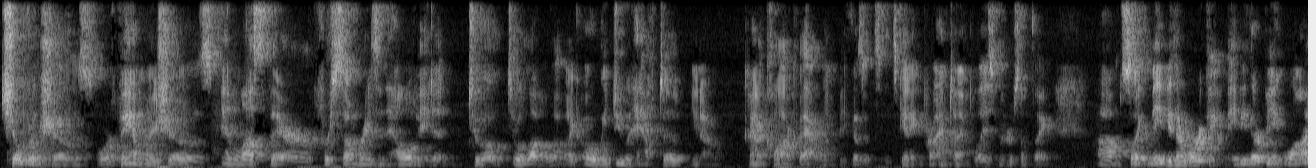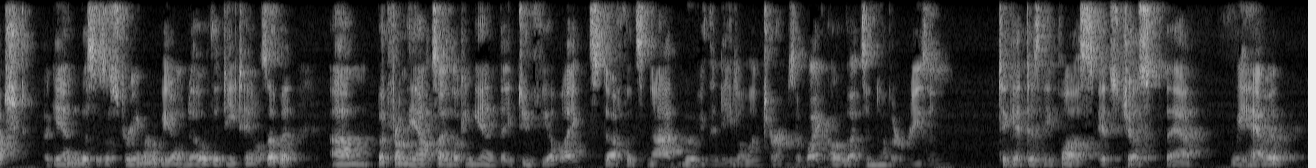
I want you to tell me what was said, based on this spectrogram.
children's shows or family shows unless they're for some reason elevated to a to a level that like oh we do have to you know kind of clock that one because it's it's getting primetime placement or something. Um, so like maybe they're working, maybe they're being watched. Again, this is a streamer. We don't know the details of it, Um, but from the outside looking in, they do feel like stuff that's not moving the needle in terms of like, oh, that's another reason to get Disney Plus. It's just that we have it.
